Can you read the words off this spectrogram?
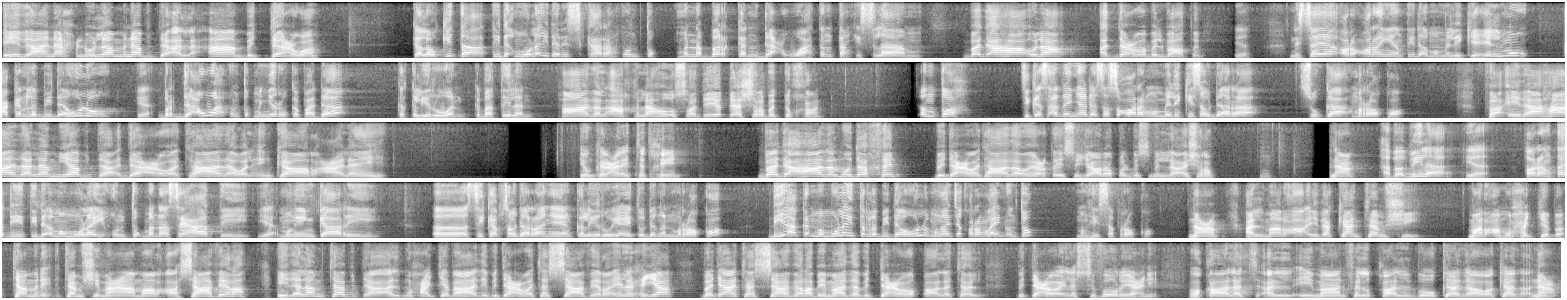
إذا نحن لم نبدأ الآن بالدعوة Kalau kita tidak mulai dari sekarang untuk menebarkan dakwah tentang Islam, بدأ هؤلاء الدعوة بالباطل ya, niscaya orang-orang yang tidak memiliki ilmu akan lebih dahulu ya, berdakwah untuk menyeru kepada kekeliruan, kebatilan. هذا الأخ له صديق يشرب الدخان Contoh, jika seandainya ada seseorang memiliki saudara suka merokok, فإذا هذا لم يبدأ دعوة هذا والإنكار عليه ينكر عليه التدخين بدأ هذا المدخن بدعوة هذا ويعطيه سيجارة ويقول بسم الله اشرب نعم apabila ya orang tadi tidak memulai untuk menasehati, ya mengingkari eh, sikap saudaranya yang keliru yaitu dengan merokok, dia akan memulai terlebih dahulu mengajak orang lain untuk menghisap rokok. نعم. المرأة إذا كانت تمشي مرأة محجبة تمشي مع مرأة سافرة إذا لم تبدأ المحجبة هذه بدعوة السافرة إلى الحجاب بدأتها السافرة بماذا؟ بالدعوة وقالت ال- بالدعوة إلى السفور يعني وقالت الإيمان في القلب وكذا وكذا. نعم.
